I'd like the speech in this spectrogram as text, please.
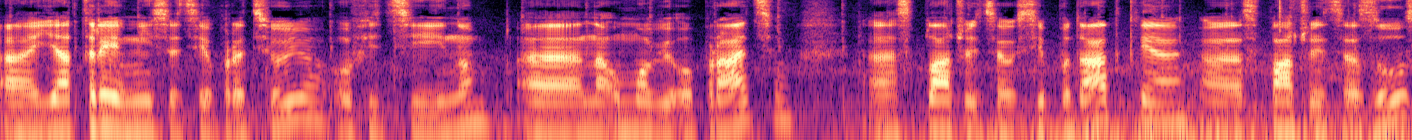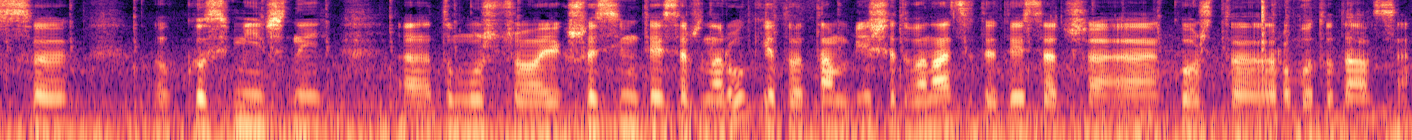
Е, Я три місяці працюю офіційно е, на умові опраці. Е, Сплачуються усі податки, сплачується ЗУС космічний. Тому що якщо 7 тисяч на руки, то там більше 12 тисяч коштує роботодавця.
